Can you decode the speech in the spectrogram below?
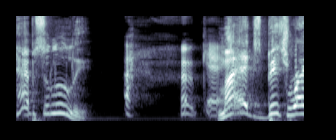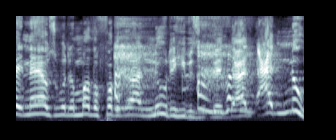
Absolutely. Okay. My ex bitch right now is with a motherfucker that I knew that he was. That I, I knew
